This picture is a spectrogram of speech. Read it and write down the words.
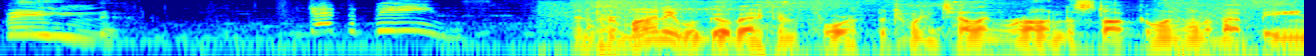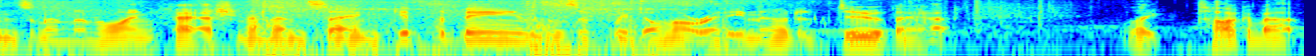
bean. Get the beans! And Hermione will go back and forth between telling Ron to stop going on about beans in an annoying fashion and then saying, get the beans, as if we don't already know to do that. Like, talk about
